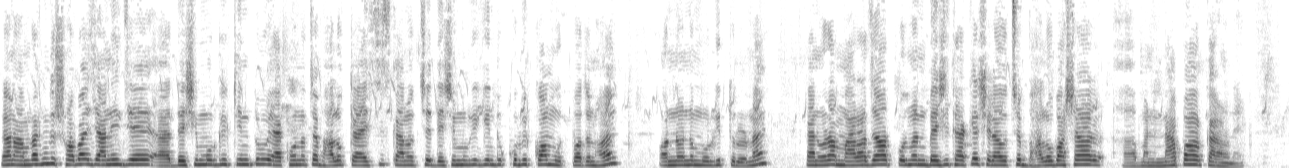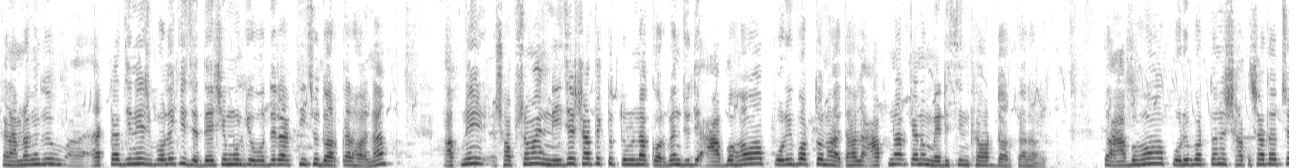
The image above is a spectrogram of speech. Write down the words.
কারণ আমরা কিন্তু সবাই জানি যে দেশি মুরগি কিন্তু এখন হচ্ছে ভালো ক্রাইসিস কারণ হচ্ছে দেশি মুরগি কিন্তু খুবই কম উৎপাদন হয় অন্য অন্য মুরগির তুলনায়। কারণ ওরা মারা যাওয়ার পরিমাণ বেশি থাকে, সেটা হচ্ছে ভালোবাসার মানে না পাওয়ার কারণে। কারণ আমরা কিন্তু একটা জিনিস বলি কি যে, দেশি মুরগি ওদের আর কিছু দরকার হয় না। আপনি সবসময় নিজের সাথে একটু তুলনা করবেন। যদি আবহাওয়া পরিবর্তন হয়, তাহলে আপনার কেন মেডিসিন খাওয়ার দরকার হয়? তো আবহাওয়া পরিবর্তনের সাথে সাথে হচ্ছে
